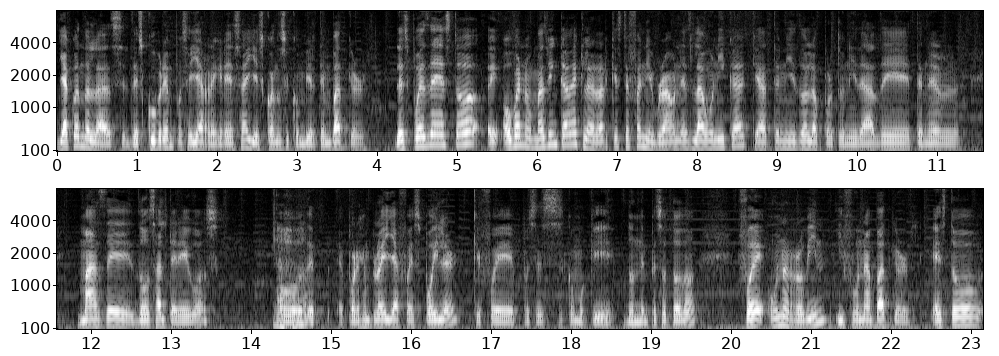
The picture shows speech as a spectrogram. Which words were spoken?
ya cuando las descubren, pues ella regresa y es cuando se convierte en Batgirl. Después de esto, eh, o bueno, más bien cabe aclarar que Stephanie Brown es la única que ha tenido la oportunidad de tener más de dos alter egos. O de, por ejemplo, ella fue Spoiler, que fue, pues es como que donde empezó todo. Fue una Robin y fue una Batgirl. Esto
